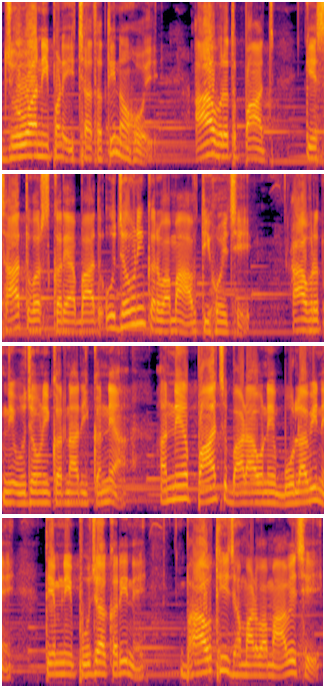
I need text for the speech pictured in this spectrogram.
જોવાની પણ ઈચ્છા થતી ન હોય. આ વ્રત પાંચ કે સાત વર્ષ કર્યા બાદ ઉજવણી કરવામાં આવતી હોય છે. આ વ્રતની ઉજવણી કરનારી કન્યા અન્ય પાંચ બાળાઓને બોલાવીને તેમની પૂજા કરીને ભાવથી જમાડવામાં આવે છે.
